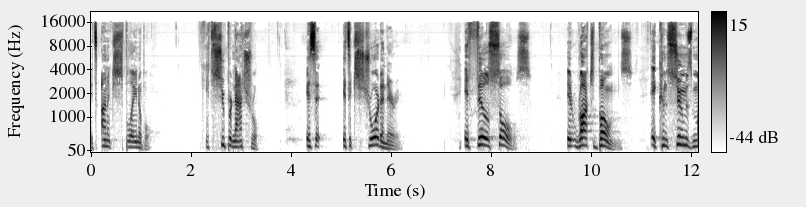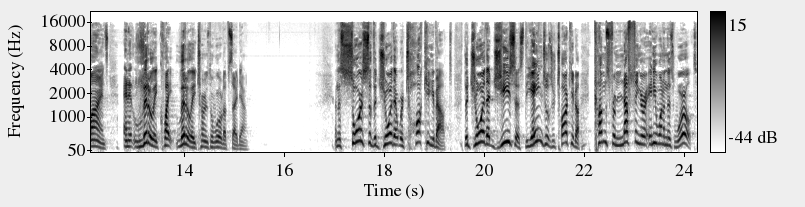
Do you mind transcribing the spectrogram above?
It's unexplainable, it's supernatural, it's, a, it's extraordinary. It fills souls, it rocks bones, it consumes minds, and it literally, quite literally, turns the world upside down. And the source of the joy that we're talking about, the joy that Jesus, the angels are talking about, comes from nothing or anyone in this world.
